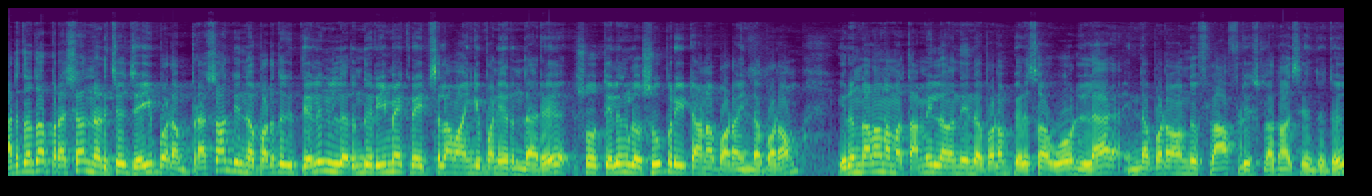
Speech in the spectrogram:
அடுத்ததாக பிரசாந்த் நடிச்ச ஜெய் படம். பிரசாந்த் இந்த படத்துக்கு தெலுங்குலேருந்து ரீமேக் ரைட்ஸ் எல்லாம் வாங்கி பண்ணியிருந்தாரு. ஸோ தெலுங்கில் சூப்பர் ஹிட்டான படம் இந்த படம். இருந்தாலும் நம்ம தமிழில் வந்து இந்த படம் பெருசாக ஓடல. இந்த படம் வந்து ஃப்ளாஃப் லிஸ்ட்டில் தான் சேர்ந்தது.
